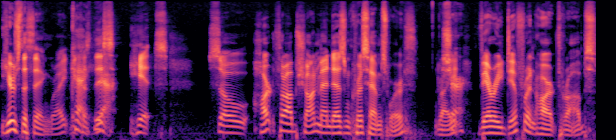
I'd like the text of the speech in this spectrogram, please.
here's the thing, right? Because this hits. So heartthrob Shawn Mendes and Chris Hemsworth, right? Sure. Very different heartthrobs.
